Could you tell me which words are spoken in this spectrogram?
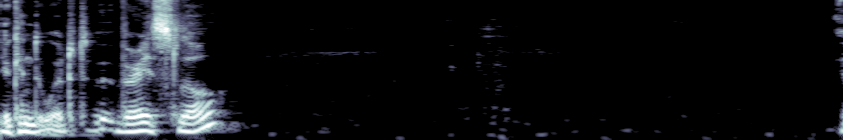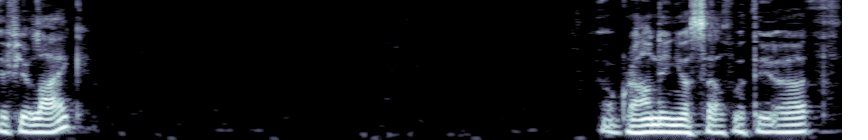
You can do it very slow. If you like. Or grounding yourself with the earth,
